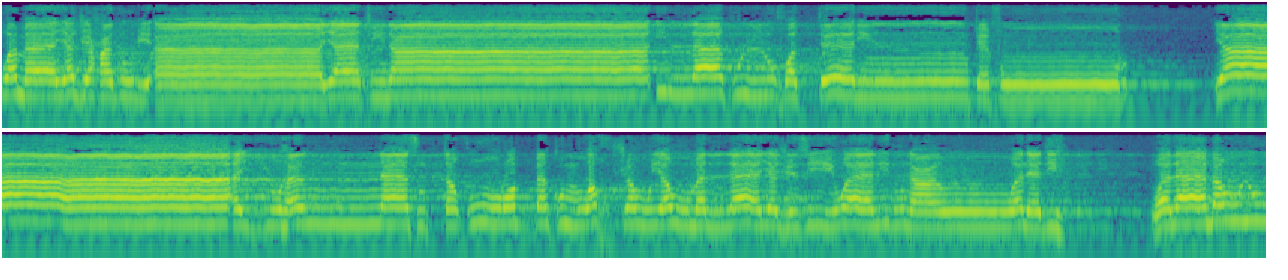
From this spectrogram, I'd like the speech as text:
وما يجحد بآياتنا إلا كل ختار كفور يا أيها الناس اتقوا ربكم واخشوا يوما لا يجزي والد عن ولده ولا مولود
